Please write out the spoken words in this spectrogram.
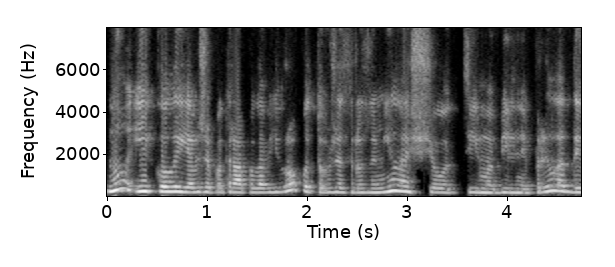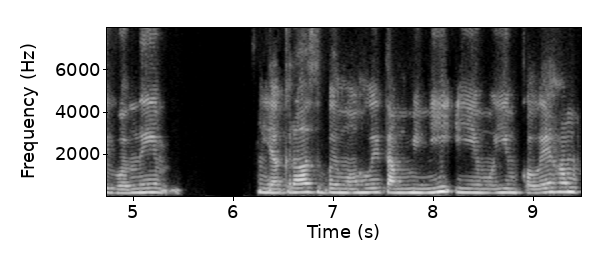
Ну і коли я вже потрапила в Європу, то вже зрозуміла, що ці мобільні прилади, вони якраз би могли там мені і моїм колегам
